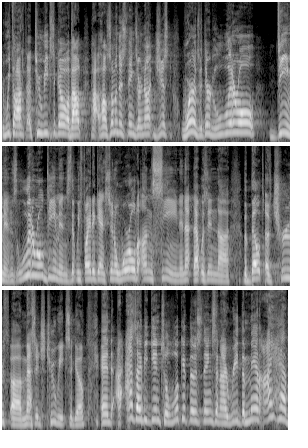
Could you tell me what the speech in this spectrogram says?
we talked uh, two weeks ago about how, how some of those things are not just words, but they're literal demons, literal demons that we fight against in a world unseen. And that, that was in uh, the Belt of Truth uh, message two weeks ago. And as I begin to look at those things and I read them, man, I have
